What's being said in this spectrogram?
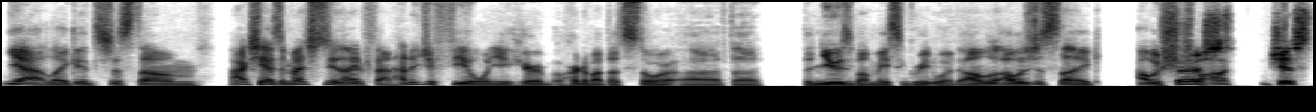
yeah, like it's just um actually as a Manchester United fan, how did you feel when you hear heard about that story uh the the news about Mason Greenwood? I, was- I was just like I was shocked, First, just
